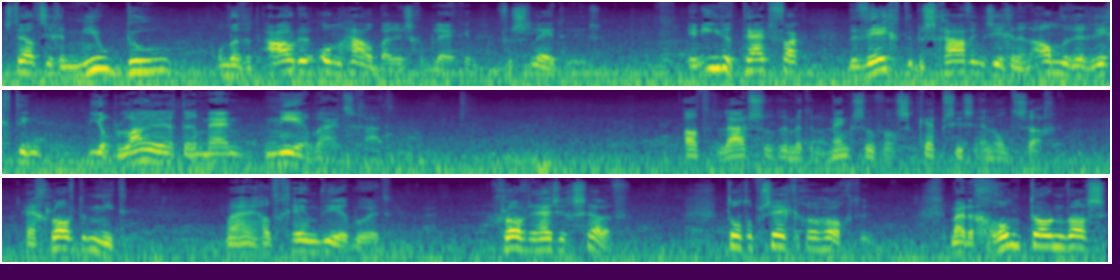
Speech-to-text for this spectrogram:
stelt zich een nieuw doel omdat het oude onhaalbaar is gebleken, versleten is. In ieder tijdvak beweegt de beschaving zich in een andere richting die op langere termijn neerwaarts gaat. Ad luisterde met een mengsel van sceptisch en ontzag. Hij geloofde hem niet, maar hij had geen weerwoord. Geloofde hij zichzelf? Tot op zekere hoogte. Maar de grondtoon was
